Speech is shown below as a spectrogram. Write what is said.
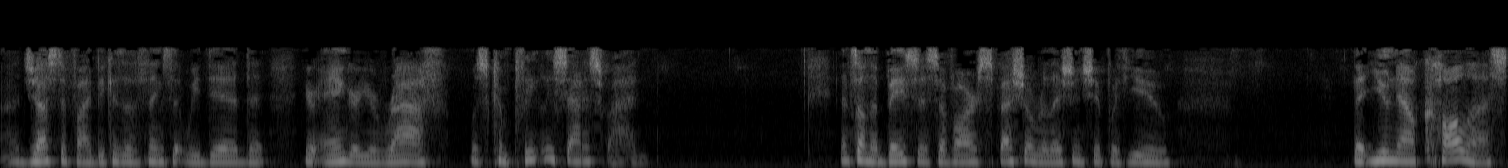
uh, justified because of the things that we did, that your anger, your wrath was completely satisfied. It's on the basis of our special relationship with you that you now call us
